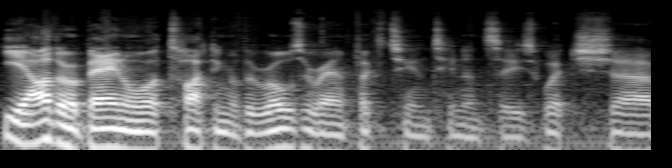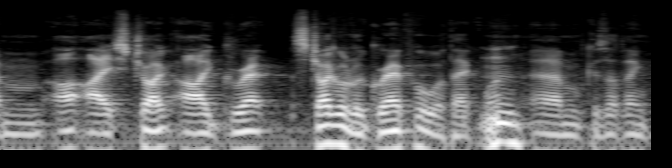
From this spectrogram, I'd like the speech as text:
Yeah, either a ban or a tightening of the rules around fixed-term tenancies, which um, I, I, strugg- I gra- struggle to grapple with that one because mm. um, I think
